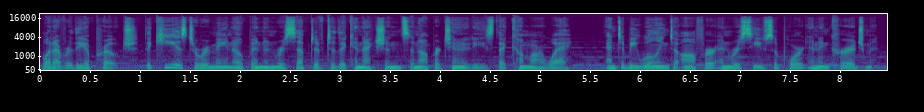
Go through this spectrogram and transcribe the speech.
Whatever the approach, the key is to remain open and receptive to the connections and opportunities that come our way and to be willing to offer and receive support and encouragement.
